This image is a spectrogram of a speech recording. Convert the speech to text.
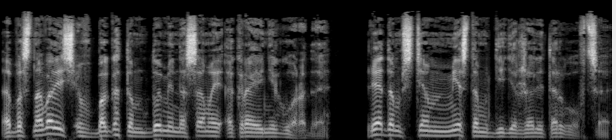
обосновались в богатом доме на самой окраине города, рядом с тем местом, где держали торговца.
